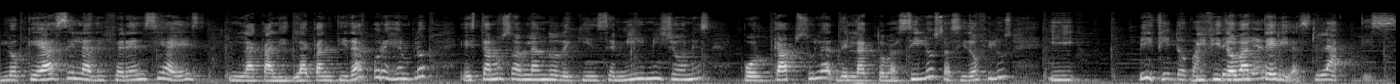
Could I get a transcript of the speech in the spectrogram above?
lo que hace la diferencia es la, la cantidad, por ejemplo, estamos hablando de 15 mil millones por cápsula de lactobacilos acidófilos y Bifidobacterias, lactis.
